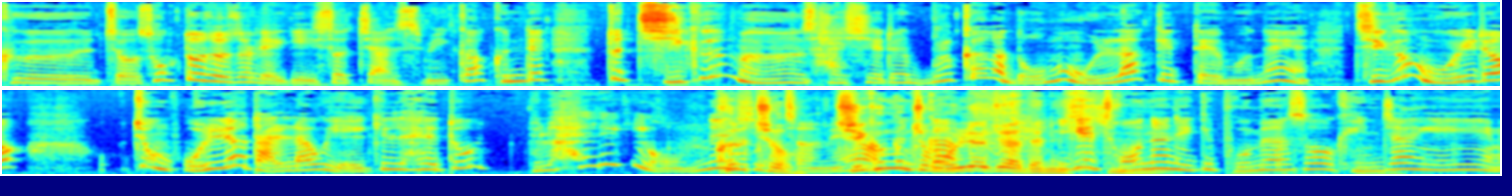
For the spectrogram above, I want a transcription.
그, 저, 속도 조절 얘기 있었지 않습니까? 근데 또 지금은 사실은 물가가 너무 올랐기 때문에 지금 오히려 좀 올려달라고 얘기를 해도 별로 할 얘기가 없는 그렇죠. 시점이에요. 지금은 그러니까 좀 올려줘야 되는 이게 시점. 저는 이렇게 보면서 굉장히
